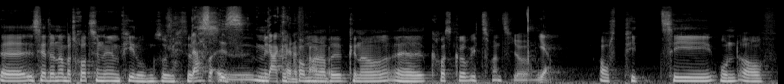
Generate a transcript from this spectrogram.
Äh, ist ja dann aber trotzdem eine Empfehlung, so wie ich das, Das ist äh, gar keine Frage. habe. Genau, äh, kostet glaube ich 20 Euro. Ja, Auf PC und auf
